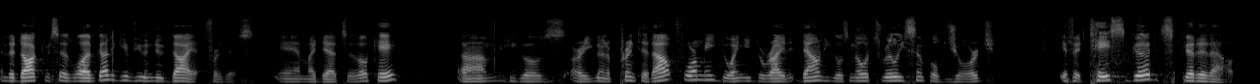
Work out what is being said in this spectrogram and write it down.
And the doctor says, Well, I've got to give you a new diet for this. And my dad says, Okay. Um, he goes, Are you going to print it out for me? Do I need to write it down? He goes, No, it's really simple, George. If it tastes good, spit it out.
